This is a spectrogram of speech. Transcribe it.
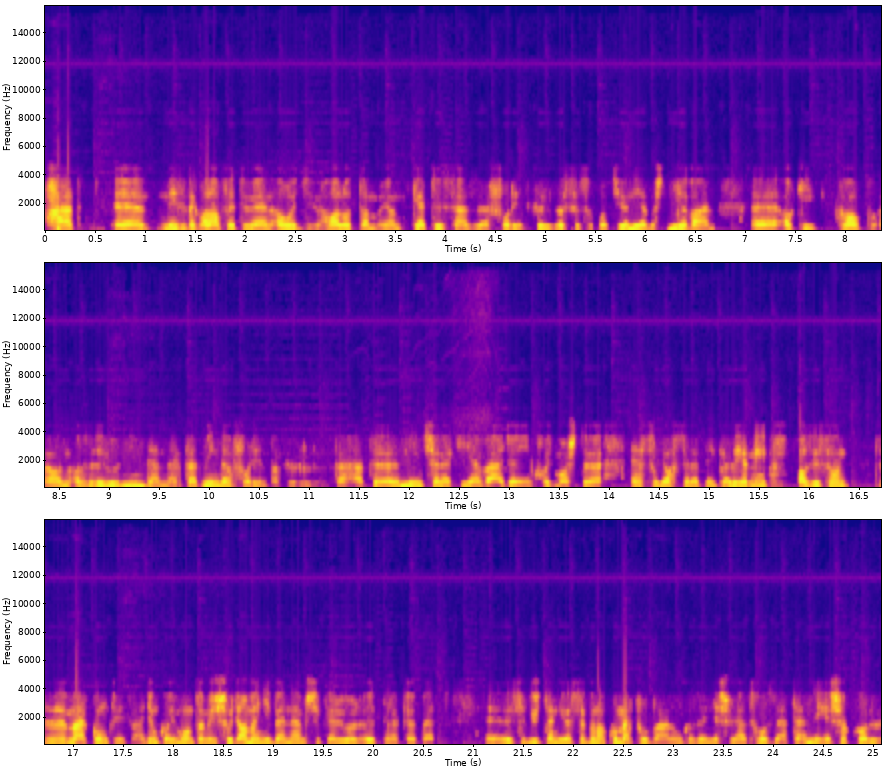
Hát Nézzétek, alapvetően, ahogy hallottam, olyan 200 ezer forint körül összeszokott jönni, hát most nyilván aki kap, az örül mindennek, tehát minden forintnak örülünk. Tehát nincsenek ilyen vágyaink, hogy most ezt vagy azt szeretnénk elérni. Az viszont már konkrét vágyunk, ahogy mondtam is, hogy amennyiben nem sikerül ötnél többet összegyűjteni összeben, akkor megpróbálunk az Egyesület hozzátenni, és akkor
